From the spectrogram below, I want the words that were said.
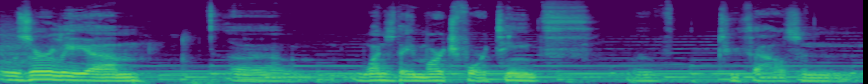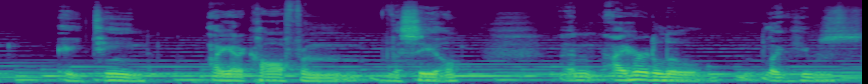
It was early um, uh, Wednesday, March 14th of 2018. I got a call from Vasil, and I heard a little like he was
